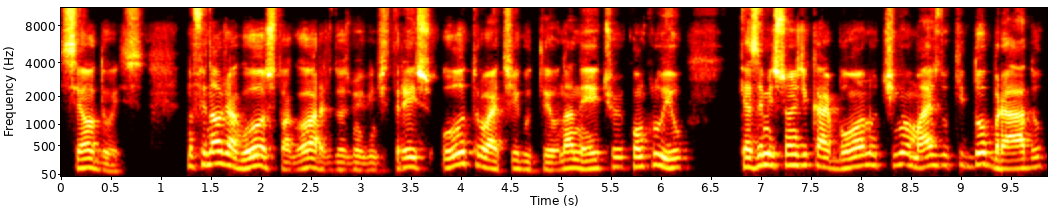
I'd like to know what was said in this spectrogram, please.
CO2. No final de agosto, agora de 2023, outro artigo teu na Nature concluiu que as emissões de carbono tinham mais do que dobrado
